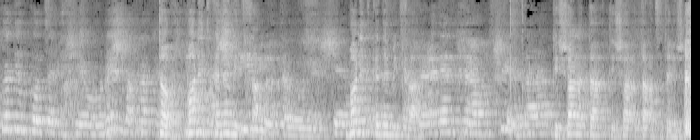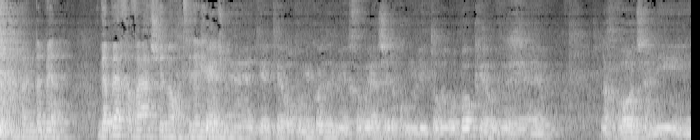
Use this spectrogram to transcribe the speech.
קודם כל צריך שיהיה עונש ואחר כך... טוב, בוא נתקדם איתך. בוא נתקדם איתך. תשאל אתה, תשאל אתה, רצית לשאול אותי, נדבר. לגבי החוויה שלו, רצית להגיד כן, משהו. כן, תיארו פה מקודם אה, חוויה של לקום להתעורר בבוקר ולחוות שאני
